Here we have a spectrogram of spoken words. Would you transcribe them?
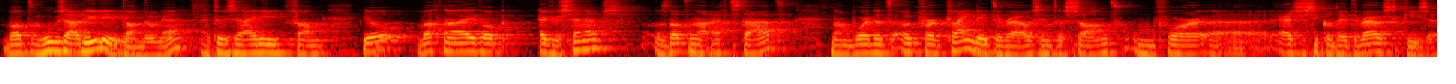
wat, hoe zouden jullie het dan doen? Hè? En toen zei hij van, joh, wacht nou even op Azure Synapse. Als dat er nou echt staat, dan wordt het ook voor klein data warehouse interessant om voor eh, Azure SQL Data Warehouse te kiezen.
